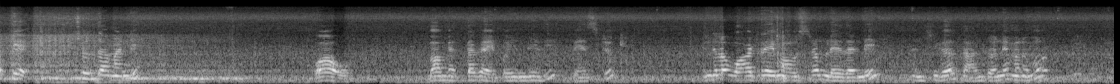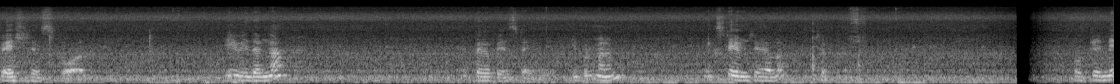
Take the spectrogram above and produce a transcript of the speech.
ఓకే చూద్దామండి. వావ్. బాగా మెత్తగా అయిపోయింది ఇది పేస్ట్. ఇందులో వాటర్ ఏం అవసరం లేదండి. మంచిగా దాంతోనే మనము పేస్ట్ చేసుకోవాలి. ఈ విధంగా మెత్తగా పేస్ట్ అయింది. ఇప్పుడు మనం నెక్స్ట్ ఏం చేయాలో చెప్తాం. ఓకే అండి.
